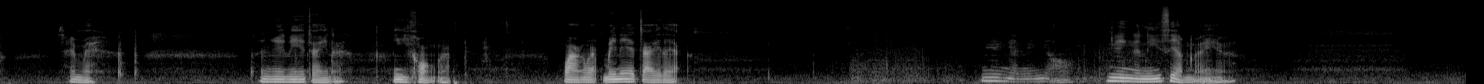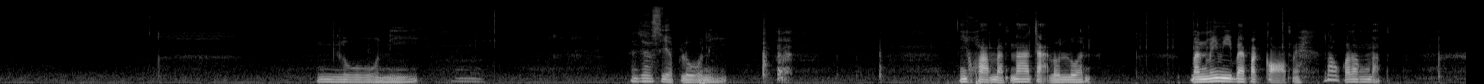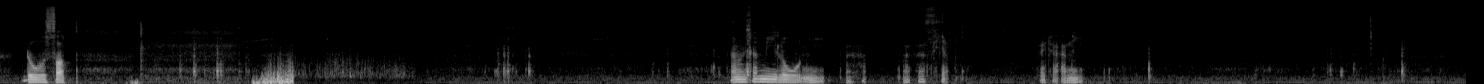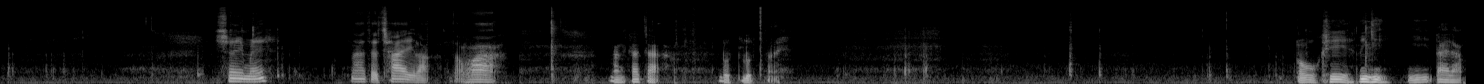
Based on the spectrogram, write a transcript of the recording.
ใช่ไหมซึ่งไม่แน่ใจนะ นี่ของแบบวางแบบไม่แน่ใจเลยอะนี่เงานนี้เหรอนี่เงานนี้เสียบไหนอะรูนี้ น่าจะเสียบรูนี้ นี่ความแบบน่าจะล้วนๆ มันไม่มีใบประกอบไง เราก็ต้องแบบดูสด แล้วมันก็มีรูอย่างนี้นะครับ แล้วก็เสียบไปกับอันนี้ ใช่ไหม น่าจะใช่ละแต่ว่ามันก็จะหลุดหลุดๆหน่อยโอเค นี่นี้ได้แล้ว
